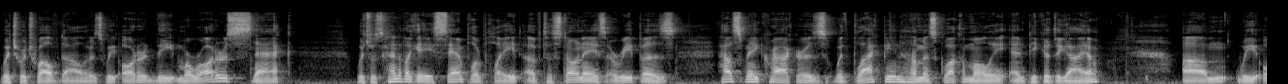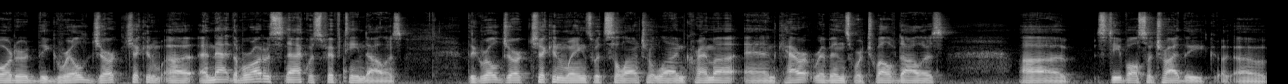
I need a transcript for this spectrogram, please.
which were twelve dollars. We ordered the Marauders snack, which was kind of like a sampler plate of tostones, arepas, house-made crackers with black bean hummus, guacamole, and pico de gallo. Um, we ordered the grilled jerk chicken, uh, and that the Marauders snack was fifteen dollars. The grilled jerk chicken wings with cilantro lime crema and carrot ribbons were twelve dollars. Uh, Steve also tried the uh,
